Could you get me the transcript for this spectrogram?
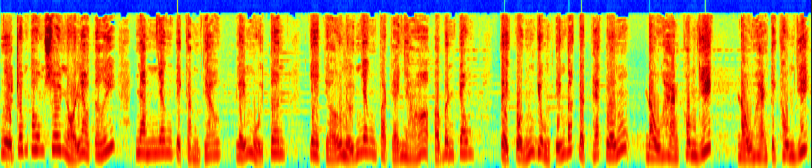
người trong thôn sôi nổi lao tới, nam nhân thì cầm dao, lấy mũi tên che chở nữ nhân và trẻ nhỏ ở bên trong. Tệ Quẩn dùng tiếng bắt địch hét lớn, đầu hàng không giết, đầu hàng thì không giết.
